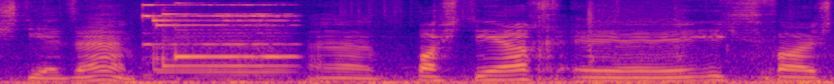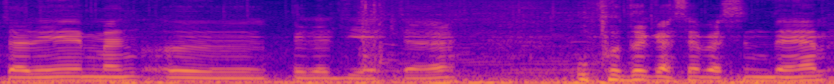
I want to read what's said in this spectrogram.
işləyəcəm. Ə, başlayaq. E, ilk sifarişləri mən e, belə deyək də UPD qəsəbəsindəyəm,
